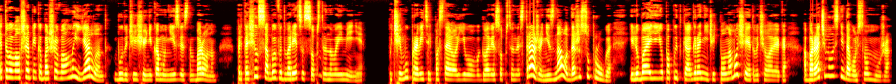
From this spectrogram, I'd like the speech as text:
Этого волшебника Большой Волны Ярланд, будучи еще никому неизвестным бароном, притащил с собой во дворец из собственного имения. Почему правитель поставил его во главе собственной стражи, не знала даже супруга, и любая ее попытка ограничить полномочия этого человека оборачивалась недовольством мужа.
